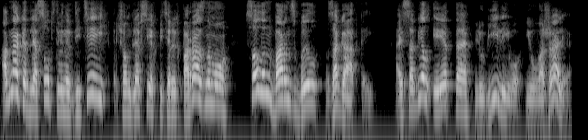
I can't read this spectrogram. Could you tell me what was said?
Однако для собственных детей, причем для всех пятерых по-разному, Солон Барнс был загадкой. Айсабел и это любили его и уважали,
